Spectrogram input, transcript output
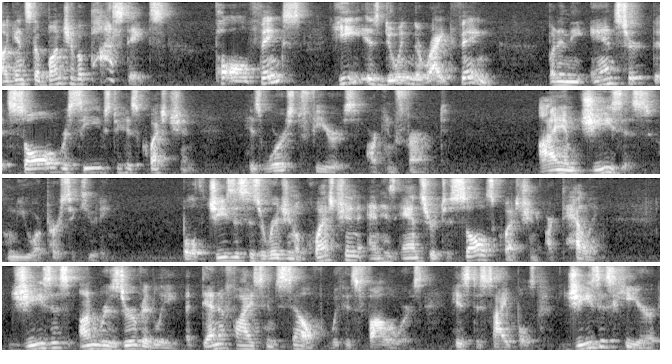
against a bunch of apostates. Paul thinks he is doing the right thing. But in the answer that Saul receives to his question, his worst fears are confirmed. I am Jesus whom you are persecuting. Both Jesus' original question and his answer to Saul's question are telling. Jesus unreservedly identifies himself with his followers his disciples. Jesus here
